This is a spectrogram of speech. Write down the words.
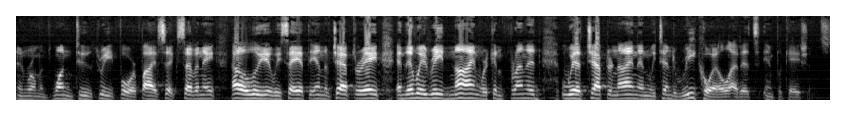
in Romans 1, 2, 3, 4, 5, 6, 7, 8. Hallelujah, we say at the end of chapter 8. And then we read 9. We're confronted with chapter 9, and we tend to recoil at its implications.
